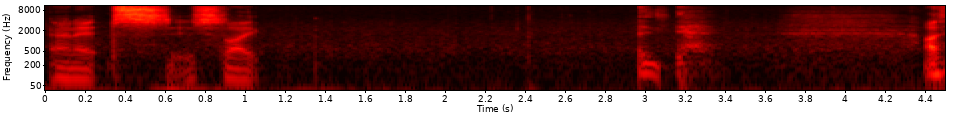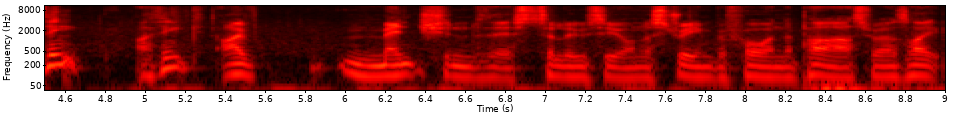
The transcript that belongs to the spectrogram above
and it's it's like I think I think I've mentioned this to Lucy on a stream before in the past, where I was like,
